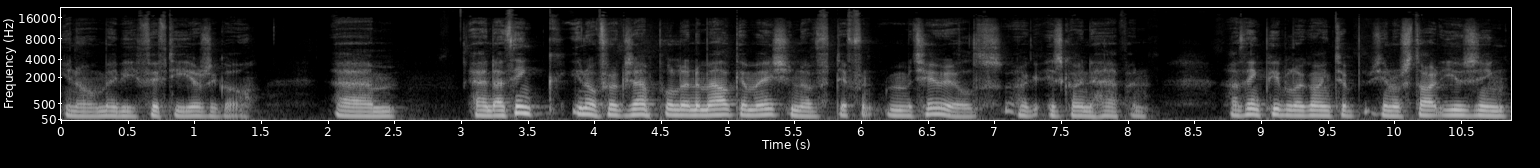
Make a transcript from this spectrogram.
you know maybe 50 years ago um, and I think, you know, for example, an amalgamation of different materials is going to happen. I think people are going to, you know, start using,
